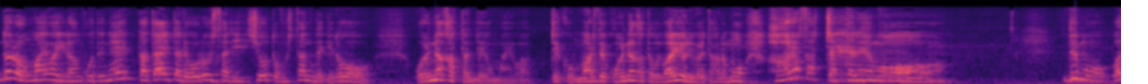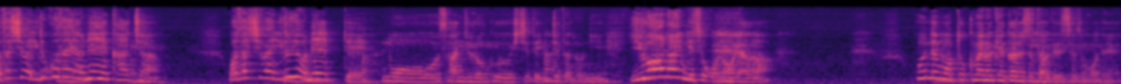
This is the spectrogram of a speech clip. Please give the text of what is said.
だからお前はいらん子でね叩いたり下ろしたりしようともしたんだけど降りなかったんだよお前は。ってこうまるでこう降りなかったこと悪いように言われたからもう腹立っちゃってねもう。でも私はいる子だよね母ちゃん。私はいるよねってもう367で言ってたのに言わないんですよこの親が。ほんでもう匿名の喧嘩になっちゃったわけですよそこで。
